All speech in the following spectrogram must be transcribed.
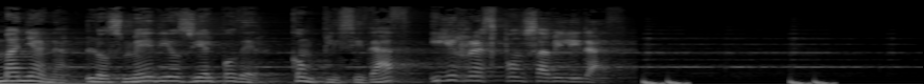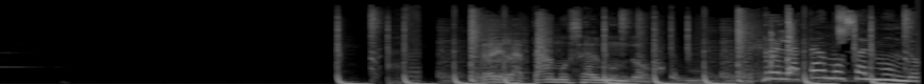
Mañana, los medios y el poder, complicidad y responsabilidad. Relatamos al mundo. Relatamos al mundo.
